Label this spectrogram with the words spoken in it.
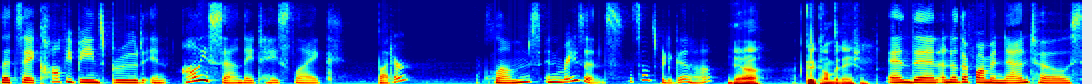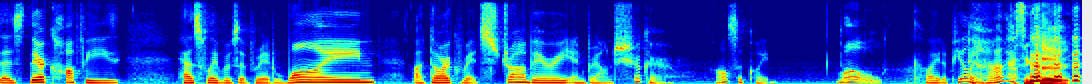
let's say coffee beans brewed in Alishan, they taste like butter, plums, and raisins. That sounds pretty good, huh? Yeah, good combination. And then another farm in Nantou says their coffee has flavors of red wine, a dark red strawberry, and brown sugar. Also quite Whoa. quite appealing, huh? I think the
